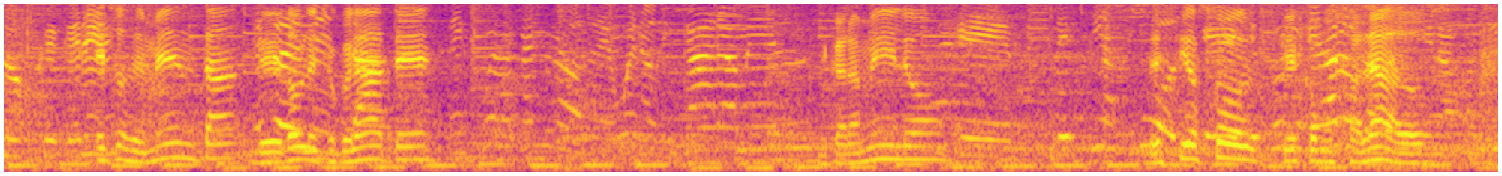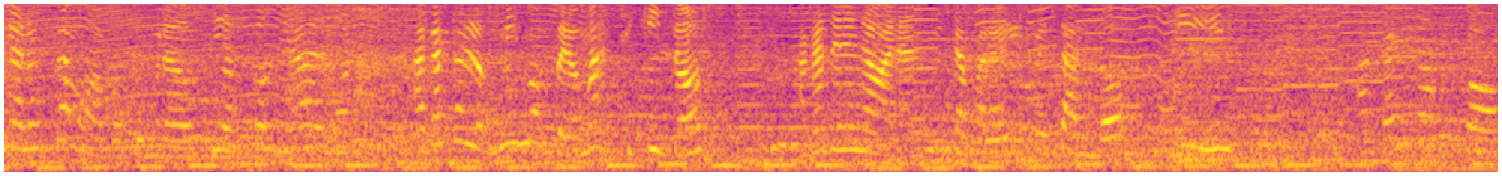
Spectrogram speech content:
los que querés. Esos de menta, de doble menta. chocolate. Después acá hay unos de, bueno, de caramel. De caramelo. Eh, de sea salt, que, que es como salado. que En Argentina no estamos acostumbrados. Almond. Acá están los mismos, pero más chiquitos. Acá tenés la balancita para ir pesando. Y acá hay unos con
